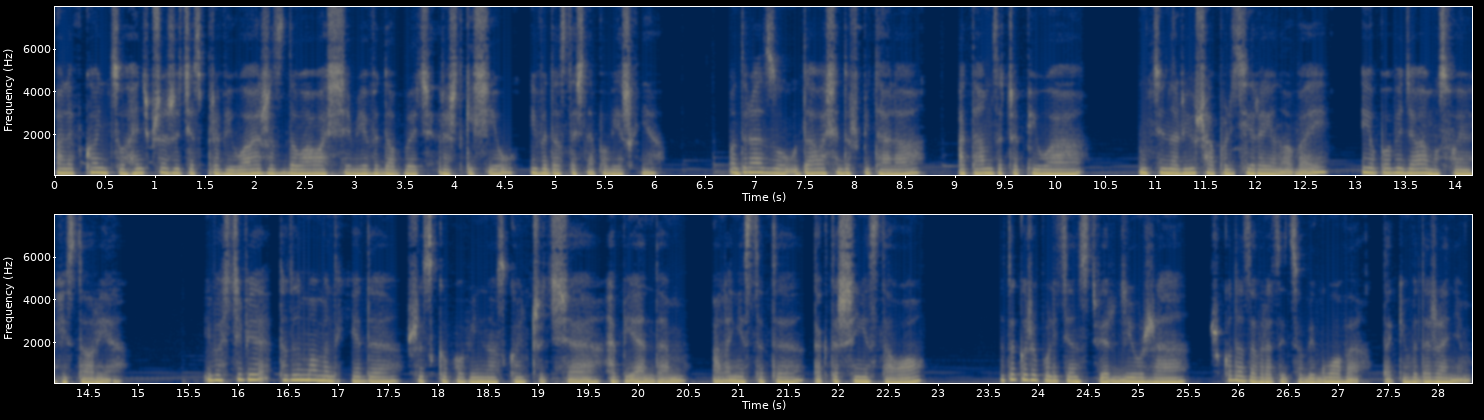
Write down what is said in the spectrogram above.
ale w końcu chęć przeżycia sprawiła, że zdołała z siebie wydobyć resztki sił i wydostać na powierzchnię. Od razu udała się do szpitala, a tam zaczepiła funkcjonariusza policji rejonowej i opowiedziała mu swoją historię. I właściwie to ten moment, kiedy wszystko powinno skończyć się happy endem, ale niestety tak też się nie stało, dlatego że policjant stwierdził, że szkoda zawracać sobie głowę takim wydarzeniem.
